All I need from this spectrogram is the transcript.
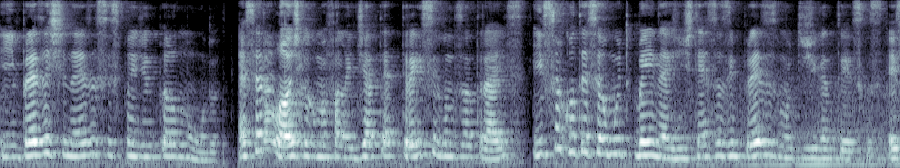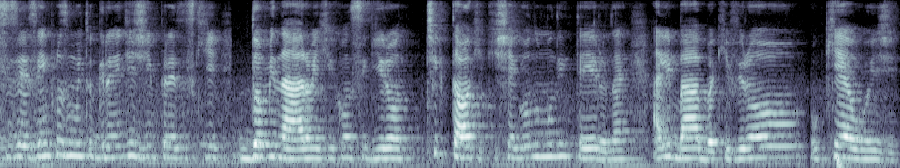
e empresas chinesas se expandindo pelo mundo. Essa era a lógica, como eu falei, de até 3 segundos atrás. Isso aconteceu muito bem, né? A gente tem essas empresas muito gigantescas, esses exemplos muito grandes de empresas que dominaram e que conseguiram TikTok, que chegou no mundo inteiro, né? Alibaba, que virou o que é hoje.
